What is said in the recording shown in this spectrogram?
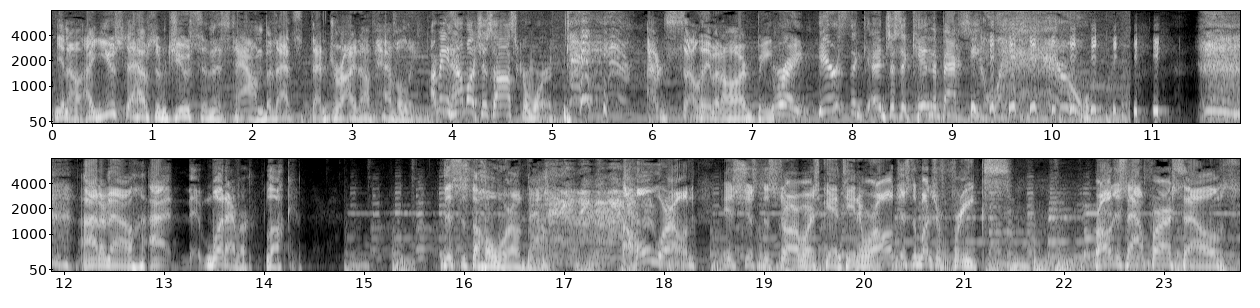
you know I used to have some juice in this town, but that's that dried up heavily. I mean, how much is Oscar worth? I would sell him in a heartbeat. right. Here's the uh, just a kid in the back seat. I don't know. I, whatever. Look, this is the whole world now. The whole world is just the Star Wars Cantina. We're all just a bunch of freaks. We're all just out for ourselves.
